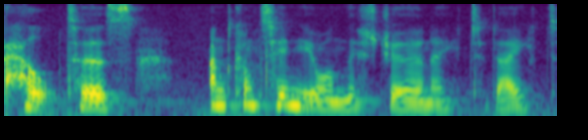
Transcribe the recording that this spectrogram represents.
helped us and continue on this journey to date.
